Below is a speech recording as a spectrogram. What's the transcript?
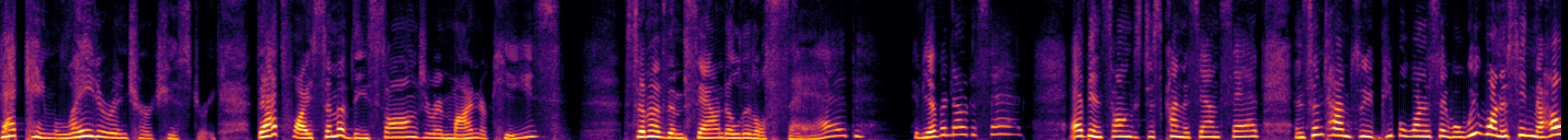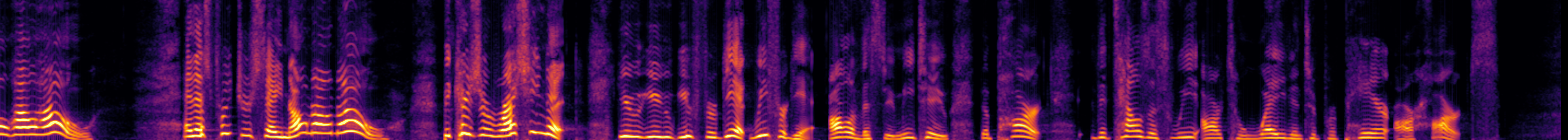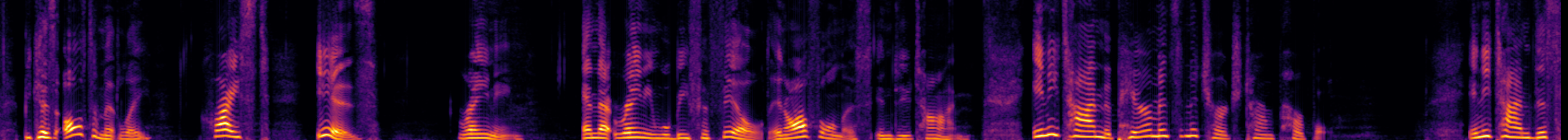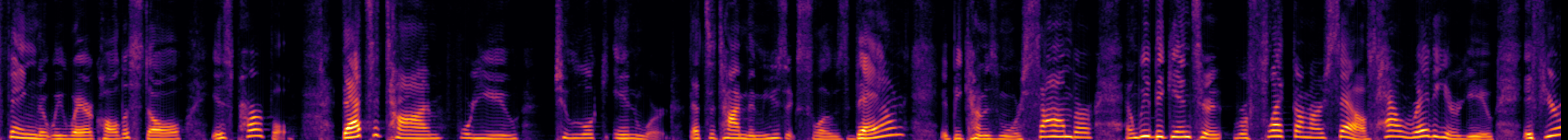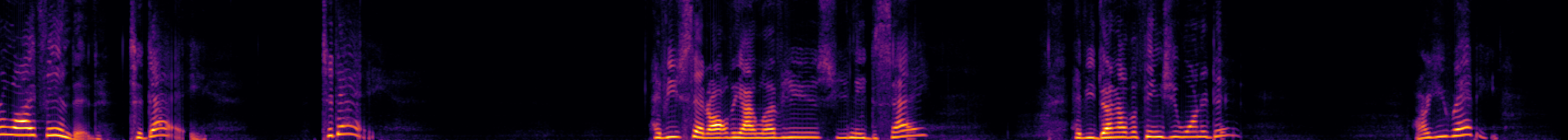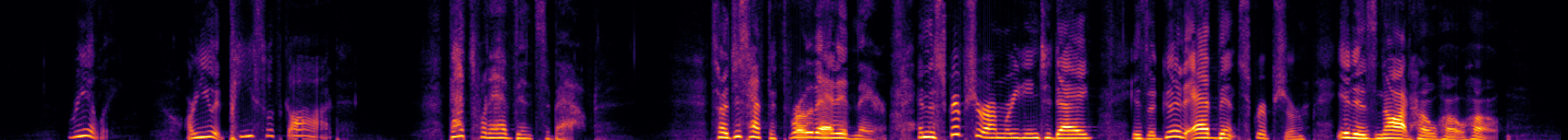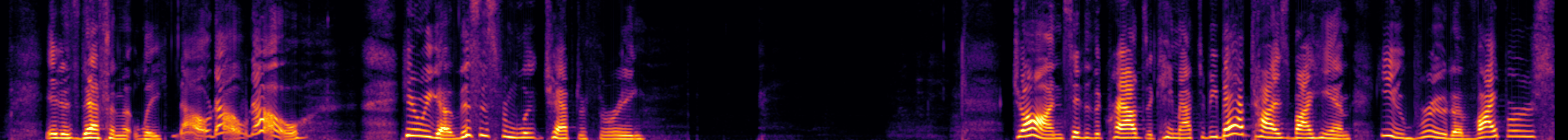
That came later in church history. That's why some of these songs are in minor keys. Some of them sound a little sad. Have you ever noticed that? Advent songs just kind of sound sad. And sometimes we, people want to say, well, we want to sing the ho, ho, ho. And as preachers say, no, no, no, because you're rushing it. You, you, you forget, we forget, all of us do, me too, the part that tells us we are to wait and to prepare our hearts. Because ultimately, Christ is reigning, and that reigning will be fulfilled in all fullness in due time. Anytime the paraments in the church turn purple, anytime this thing that we wear called a stole is purple, that's a time for you to look inward. That's a time the music slows down, it becomes more somber, and we begin to reflect on ourselves. How ready are you if your life ended today? Today. Have you said all the I love yous you need to say? Have you done all the things you want to do? Are you ready? Really? Are you at peace with God? That's what Advent's about. So I just have to throw that in there. And the scripture I'm reading today is a good Advent scripture. It is not ho, ho, ho. It is definitely no, no, no. Here we go. This is from Luke chapter 3. John said to the crowds that came out to be baptized by him, You brood of vipers,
